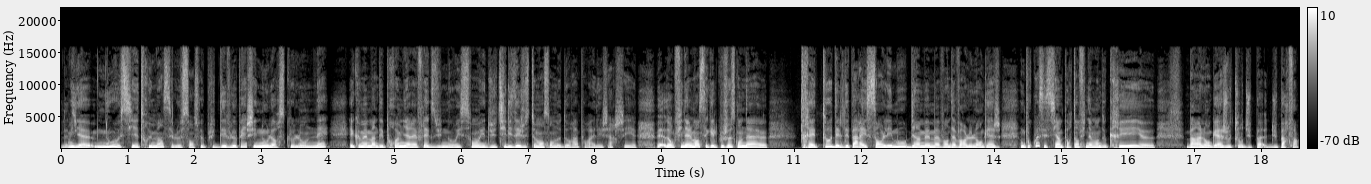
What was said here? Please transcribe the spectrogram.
Mais il y nous aussi, êtres humains, c'est le sens le plus développé chez nous lorsque l'on naît et que même un des premiers réflexes du nourrisson est d'utiliser justement son odorat pour aller chercher. Euh, donc finalement, c'est quelque chose qu'on a euh, très tôt dès le départ et sans les mots, bien même avant d'avoir le langage. Donc pourquoi c'est si important finalement de créer euh, ben, un langage autour du parfum?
